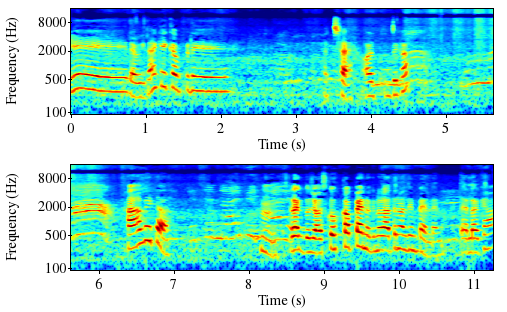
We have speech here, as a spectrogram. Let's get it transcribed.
ये रवीना के कपड़े। अच्छा है और दिखा? हाँ बेटा। रख दो जाओ इसको कब पहनोगे? नवरात्र वाले दिन पहन लेना। पहला क्या?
